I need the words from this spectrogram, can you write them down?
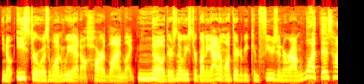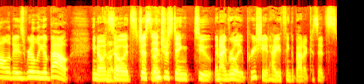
you know, Easter was one we had a hard line like, no, there's no Easter bunny. I don't want there to be confusion around what this holiday is really about. You know, and right. so it's just right. interesting to and I really appreciate how you think about it because it's,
